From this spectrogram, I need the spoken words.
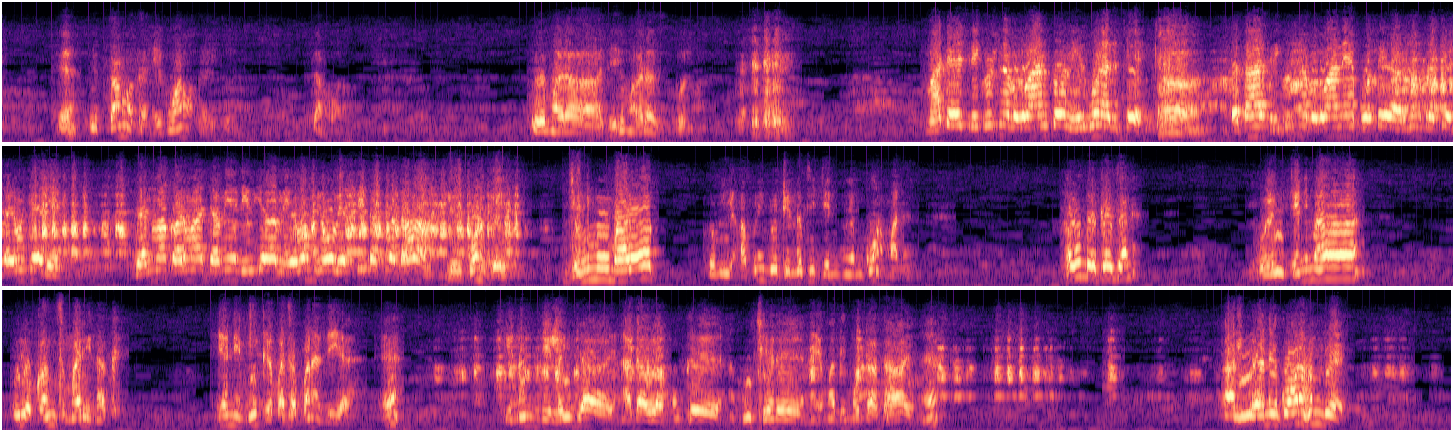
માટે શ્રી કૃષ્ણ ભગવાન તો નિર્ગુણ જ છે. તથા શ્રી કૃષ્ણ ભગવાને પોતે અર્જુન પ્રત્યે કહ્યું છે જન્મ કર્મ જમે દિવ્ય મેવમ યો વ્યક્તિ તત્વતઃ. કોણ કહે? જન્મ બાળક? તો આપણી બેઠે નથી જન્મ એમ કોણ માને? આવું દેખાય છે ને? વળી જન્મા પૂરો કંસ મારી નાખે. એની બીકે પાછા પણ જયા હે? કે નંદી લઈ જાય આડાવડા મૂકે ઉછેરે એમાંથી મોટા થાય, હે? આ લીલાને કોણ સમજે?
